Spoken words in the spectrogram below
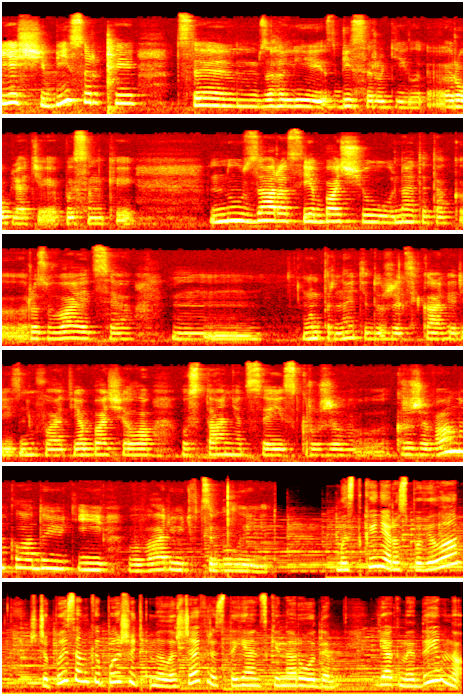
Є ще бісерки, це взагалі з бісеру роблять писанки. Ну, зараз я бачу, знаєте, так розвивається в інтернеті дуже цікаві різні бувають. Я бачила останнє це із кружев... кружева накладають і виварюють в цибулині. Мисткиня розповіла, що писанки пишуть не лише християнські народи. Як не дивно,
